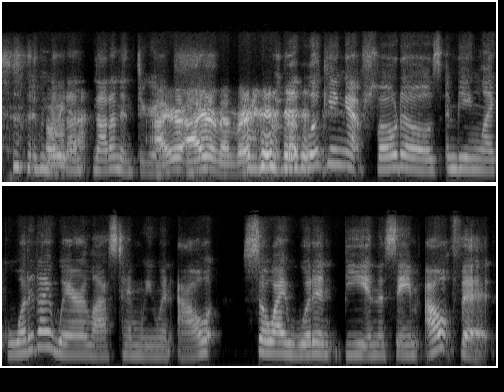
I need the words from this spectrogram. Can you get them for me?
oh, not, oh, yeah. on, not on Instagram. I, I remember. but looking at photos and being like, what did I wear last time we went out? So I wouldn't be in the same outfit.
